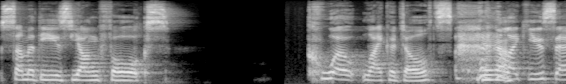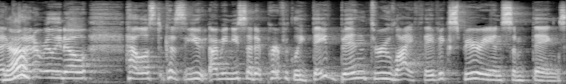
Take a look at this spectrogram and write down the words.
some of these young folks quote like adults Yeah. like you said Yeah. i don't really know how else because you i mean you said it perfectly. They've been through life. They've experienced some things.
